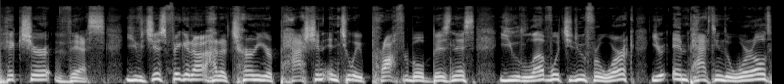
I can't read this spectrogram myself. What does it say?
Picture this. You've just figured out how to turn your passion into a profitable business. You love what you do for work. You're impacting the world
